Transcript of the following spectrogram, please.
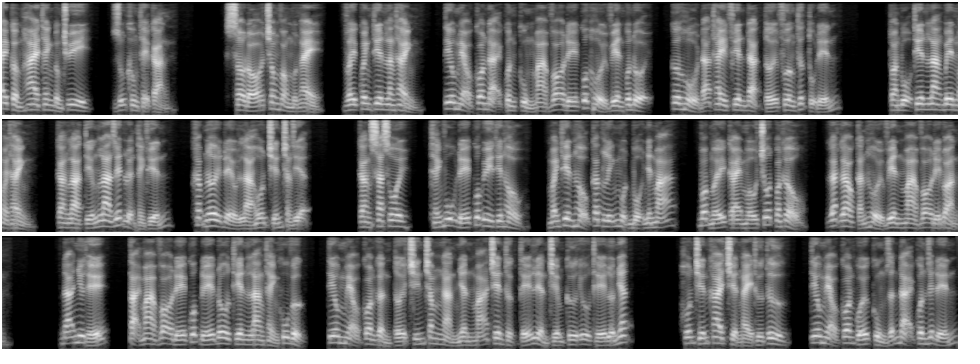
tay cầm hai thanh đồng truy, dũng không thể cản. Sau đó trong vòng một ngày, vây quanh thiên lang thành, tiêu mẹo con đại quân cùng ma võ đế quốc hội viên quân đội, cơ hồ đã thay phiên đạt tới phương thức tụ đến. Toàn bộ thiên lang bên ngoài thành, càng là tiếng la giết luyện thành phiến, khắp nơi đều là hôn chiến tràn diện. Càng xa xôi, thánh vũ đế quốc uy thiên hậu mạnh thiên hậu các lĩnh một bộ nhân mã, bóp mấy cái mấu chốt quan khẩu, gắt gao cắn hồi viên ma võ đế đoàn. Đã như thế, tại ma võ đế quốc đế đô thiên lang thành khu vực, tiêu mẹo con gần tới chín trăm ngàn nhân mã trên thực tế liền chiếm cư ưu thế lớn nhất. Hôn chiến khai triển ngày thứ tư tiêu Mèo con cuối cùng dẫn đại quân giết đến,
